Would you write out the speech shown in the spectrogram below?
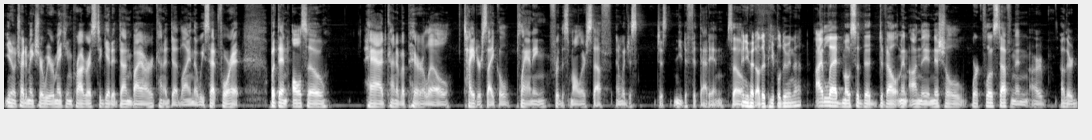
you know try to make sure we were making progress to get it done by our kind of deadline that we set for it but then also had kind of a parallel tighter cycle planning for the smaller stuff and would just just need to fit that in. So And you had other people doing that? I led most of the development on the initial workflow stuff, and then our other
